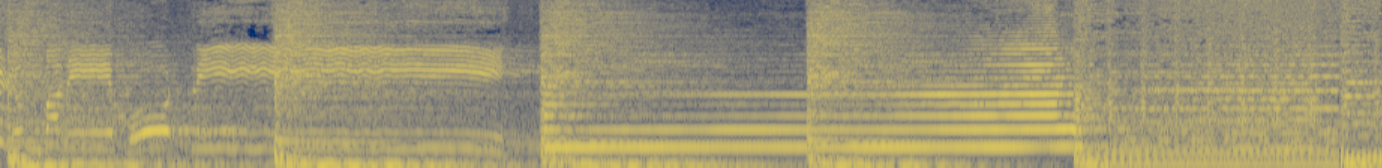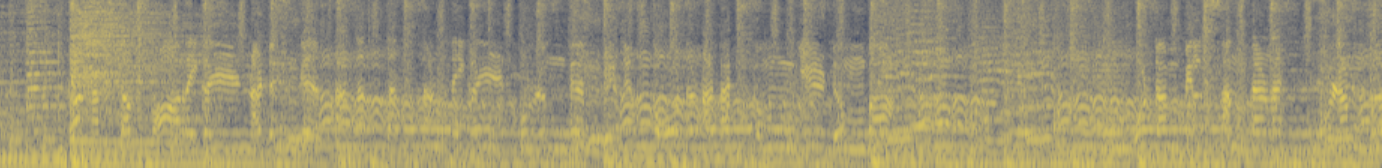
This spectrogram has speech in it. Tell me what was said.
இழும்பனே போற்றி. பாறைகள் நடுங்க தனத்த தண்டைகள் புழுங்க மிடுக்கோடு நடக்கும் இடும்பா. உடம்பில் சந்தன குழம்பு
